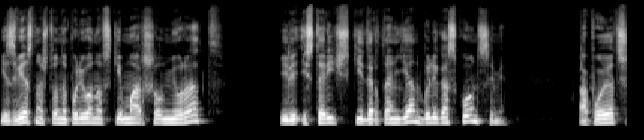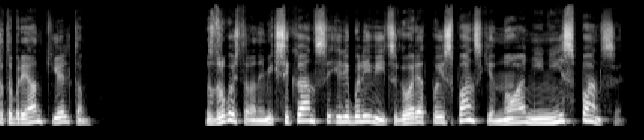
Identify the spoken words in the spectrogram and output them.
Известно, что наполеоновский маршал Мюрат или исторический Д'Артаньян были гасконцами, а поэт Шатабриан — кельтом. С другой стороны, мексиканцы или боливийцы говорят по-испански, но они не испанцы.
